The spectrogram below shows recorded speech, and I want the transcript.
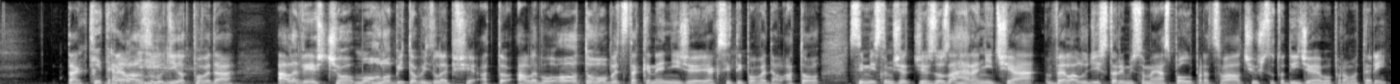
tak veľa z ľudí odpovedá, ale vieš čo, mohlo by to byť lepšie. A to, alebo o, to vôbec také není, že jak si ty povedal. A to si myslím, že, že zo zahraničia veľa ľudí, s ktorými som aj ja spolupracoval, či už sú to DJ alebo promotery,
